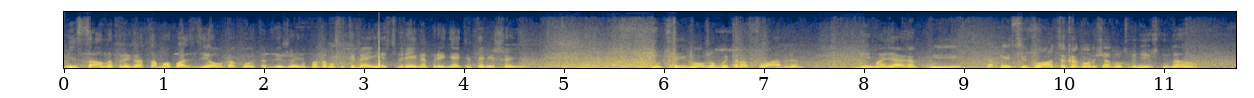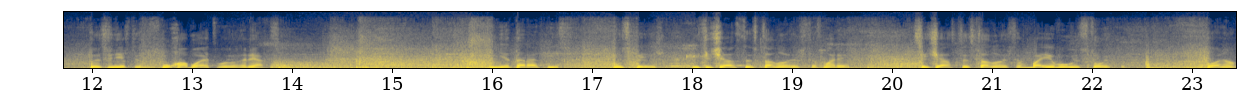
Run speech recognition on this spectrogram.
не стал напрягаться, там, опа, сделал какое-то движение, потому что у тебя есть время принять это решение. Вот ты должен быть расслаблен, и моя, и, и ситуация, которая сейчас вот внешне, да, то есть внешне, слуховая твоя реакция, не торопись, успеешь. И сейчас ты становишься, смотри, сейчас ты становишься в боевую стойку. Понял?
